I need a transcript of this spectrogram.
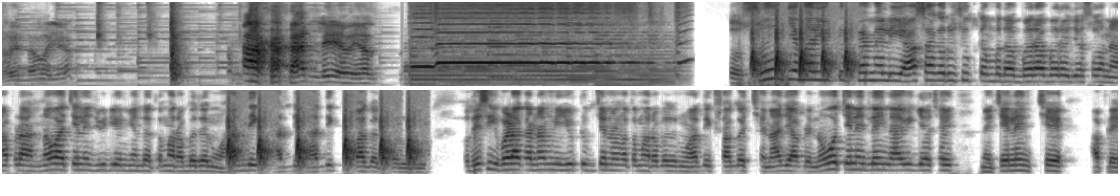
હવે થવા યાર. આ લે હવે યાર તો શું કે મારી યુટ્યુબ ફેમિલી આશા કરું છું કે તમે બધા બરાબર જ હશો અને આપણા નવા ચેલેન્જ વિડીયોની અંદર તમારા બધાનું હાર્દિક હાર્દિક હાર્દિક સ્વાગત કરું છું. તો દેશી ભડાકા નામની યુટ્યુબ ચેનલમાં તમારા બધાનું હાર્દિક સ્વાગત છે અને આજે આપણે નવો ચેલેન્જ લઈને આવી ગયા છે અને ચેલેન્જ છે આપણે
